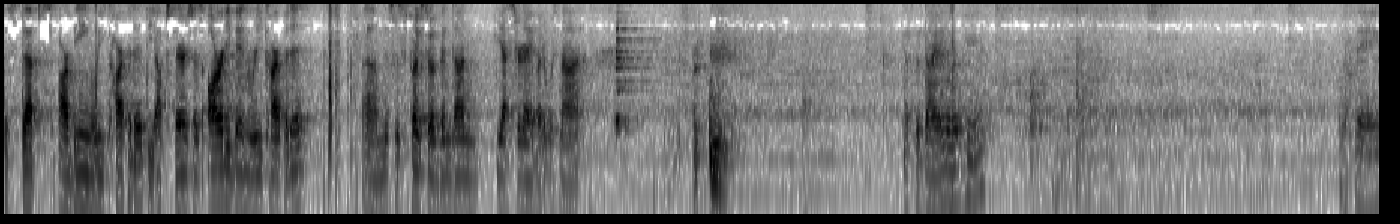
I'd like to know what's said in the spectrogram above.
The steps are being recarpeted. The upstairs has already been recarpeted. Um, this was supposed to have been done yesterday, but it was not. Got the dining room here. With a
